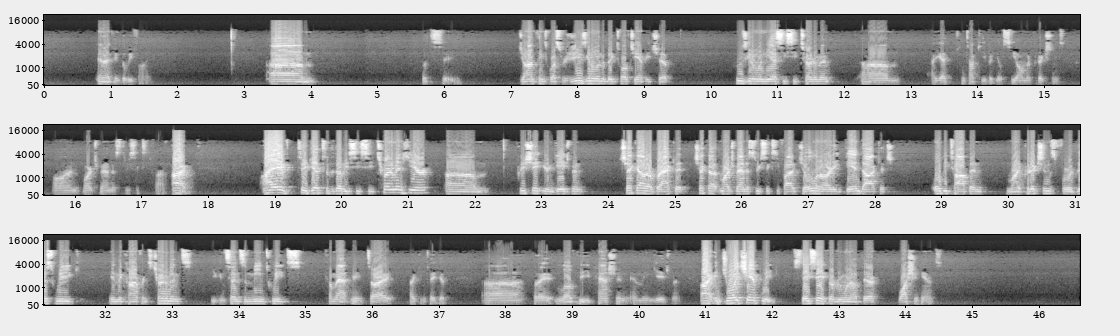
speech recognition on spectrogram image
and I think they'll be fine. Um, let's see. John thinks West Virginia is going to win the Big 12 championship. Who's going to win the SEC tournament? Um, I got Kentucky, but you'll see all my predictions on March Madness 365. All right. I have to get to the WCC tournament here. Um, appreciate your engagement. Check out our bracket. Check out March Madness 365. Joe Lunardi, Dan Dakich, Obi Toppin. My predictions for this week in the conference tournaments. You can send some mean tweets Come at me. It's all right. I can take it. Uh, but I love the passion and the engagement. All right. Enjoy Champ Week. Stay safe, everyone out there. Wash your hands.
